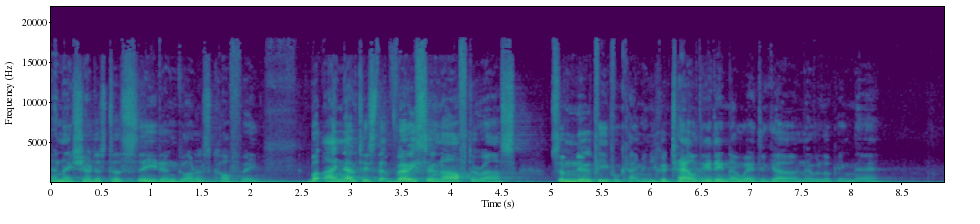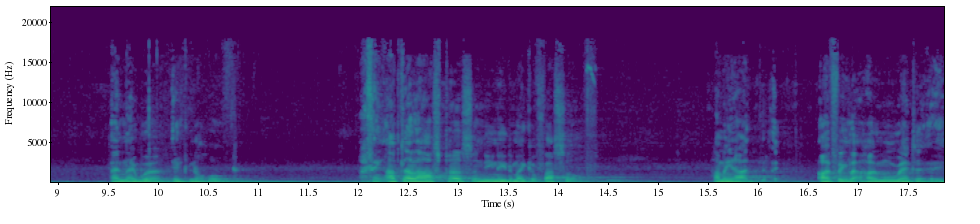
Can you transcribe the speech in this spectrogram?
And they showed us to the seat and got us coffee. But I noticed that very soon after us, some new people came in. You could tell they didn't know where to go and they were looking there. And they were ignored. I think I'm the last person you need to make a fuss of. I mean, I, I feel at home already.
